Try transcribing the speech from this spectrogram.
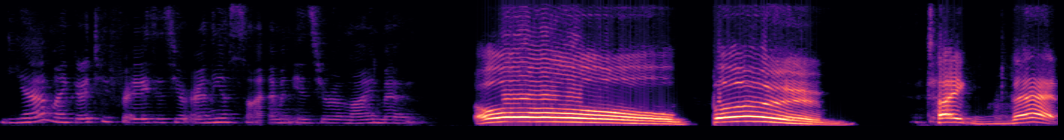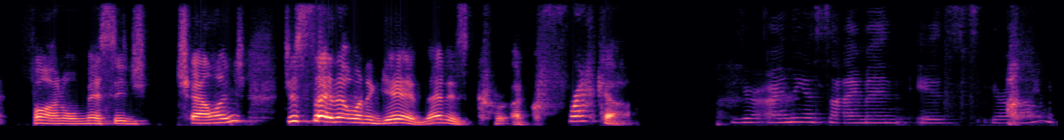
Yeah, my go to phrase is your only assignment is your alignment. Oh, boom. Take that final message challenge. Just say that one again. That is cr- a cracker. Your only assignment is your alignment.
